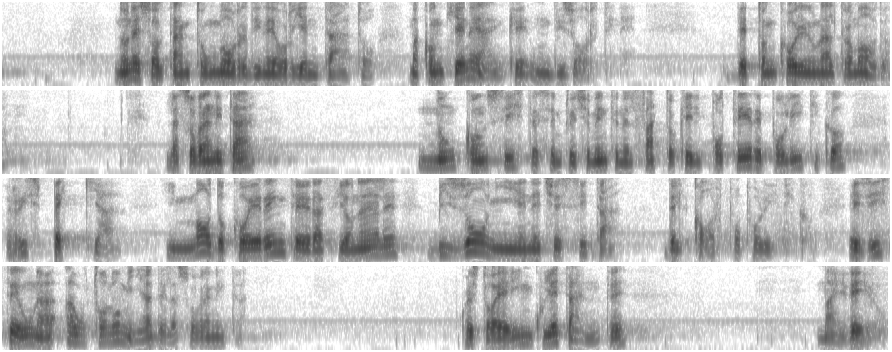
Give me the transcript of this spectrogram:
non è soltanto un ordine orientato, ma contiene anche un disordine. Detto ancora in un altro modo, la sovranità non consiste semplicemente nel fatto che il potere politico rispecchia in modo coerente e razionale bisogni e necessità del corpo politico. Esiste una autonomia della sovranità. Questo è inquietante, ma è vero.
